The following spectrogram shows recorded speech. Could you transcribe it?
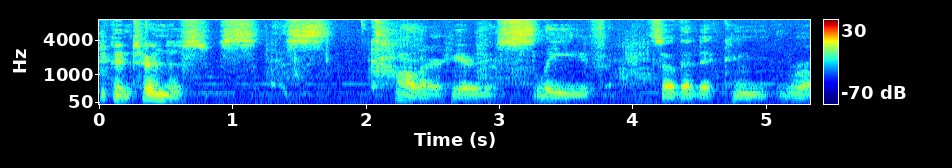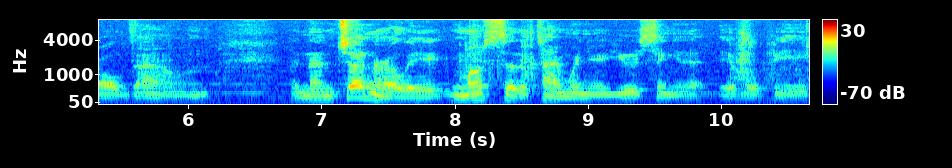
you can turn this collar here, the sleeve, so that it can roll down. And then generally, most of the time when you're using it, it will be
